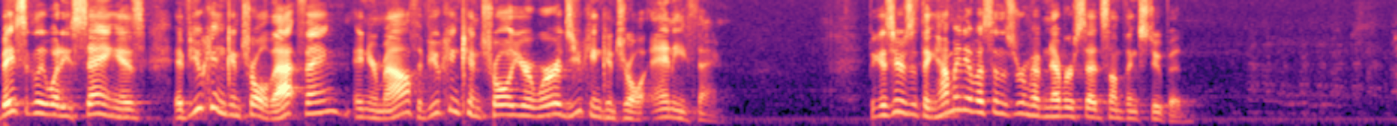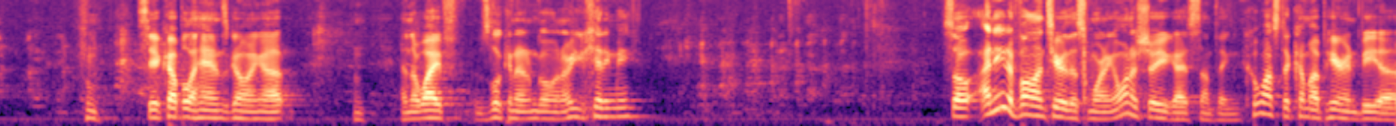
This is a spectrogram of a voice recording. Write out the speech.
Basically, what he's saying is if you can control that thing in your mouth, if you can control your words, you can control anything. Because here's the thing how many of us in this room have never said something stupid? See a couple of hands going up, and the wife was looking at him going, Are you kidding me? So I need a volunteer this morning. I want to show you guys something. Who wants to come up here and be a,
